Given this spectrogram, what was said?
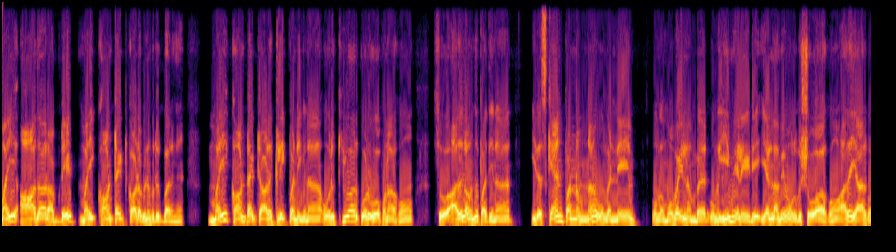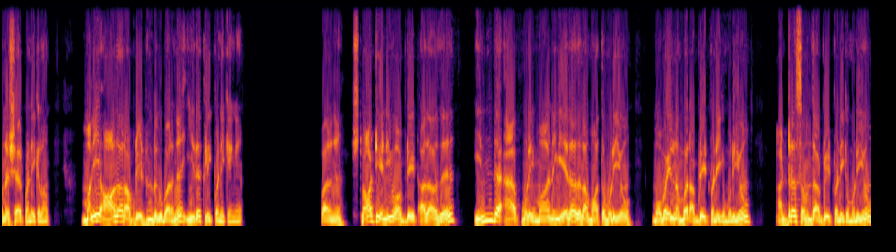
My Aadhaar update, my contact card அப்படின்னு இருக்கு பாருங்க. மை கான்டாக்ட் கார்டை கிளிக் பண்ணீங்கன்னா ஒரு கியூஆர் கோடு ஓப்பன் ஆகும். ஸோ அதில் வந்து பார்த்தீங்கன்னா, இதை ஸ்கேன் பண்ணோம்னா உங்கள் நேம், உங்கள் மொபைல் நம்பர், உங்கள் இமெயில் ஐடி எல்லாமே உங்களுக்கு ஷோ ஆகும். அதை யாருக்கு ஒன்று ஷேர் பண்ணிக்கலாம். மை ஆதார் அப்டேட்ன்னு இருக்கு பாருங்க. இதை கிளிக் பண்ணிக்கங்க. பாருங்க. Start a new update. அதாவது இந்த ஆப் மூலயமா நீங்கள் எதாவது மாற்ற முடியும்? மொபைல் நம்பர் அப்டேட் பண்ணிக்க முடியும். அட்ரஸை வந்து அப்டேட் பண்ணிக்க முடியும்.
